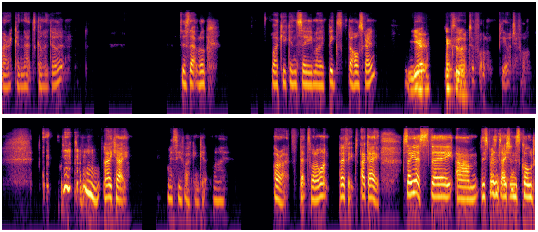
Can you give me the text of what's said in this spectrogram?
I reckon that's going to do it. Does that look like you can see my big, the whole screen? Yeah, excellent. Beautiful, beautiful. okay, let me see if I can get my, all right, that's what I want. Perfect. Okay. So yes, they um, this presentation is called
